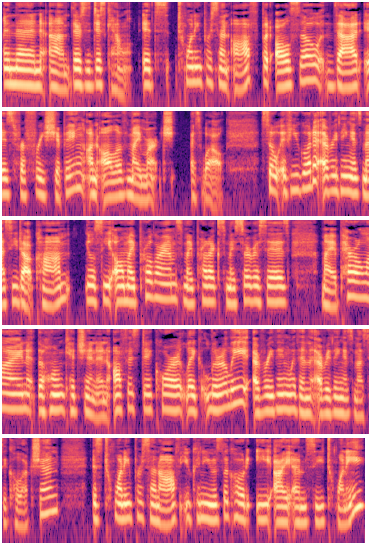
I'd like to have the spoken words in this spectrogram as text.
And then um, there's a discount. It's 20% off, but also that is for free shipping on all of my merch as well. So if you go to everythingismessy.com, you'll see all my programs, my products, my services, my apparel line, the home kitchen and office decor, like literally everything within the Everything is Messy collection is 20% off. You can use the code EIMC20.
